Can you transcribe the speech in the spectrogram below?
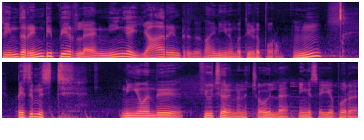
ஸோ இந்த ரெண்டு பேரில் நீங்கள் யாருன்றது தான் இன்றைக்கி நம்ம தேட போகிறோம் பெசிமிஸ்ட் நீங்கள் வந்து ஃப்யூச்சரை நினச்சோ இல்லை நீங்கள் செய்ய போகிற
